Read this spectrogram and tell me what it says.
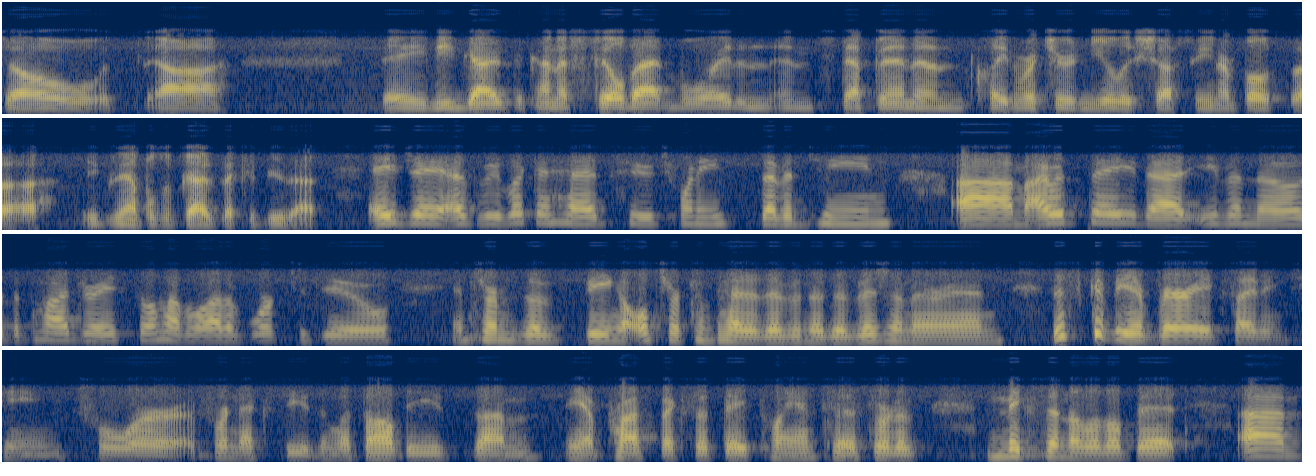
so. Uh, they need guys to kind of fill that void and, and step in. And Clayton Richard and Jhoulys Chacin are both uh, examples of guys that could do that. AJ, as we look ahead to 2017, um, I would say that even though the Padres still have a lot of work to do in terms of being ultra competitive in the division they're in, this could be a very exciting team for for next season with all these um, you know prospects that they plan to sort of mix in a little bit. Um,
